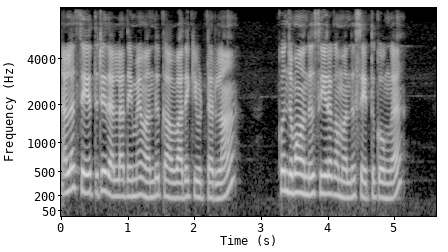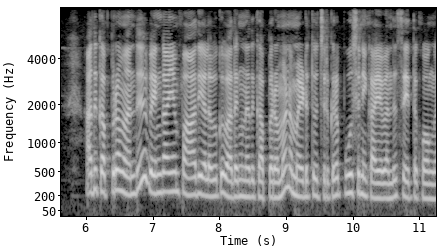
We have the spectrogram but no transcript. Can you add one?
நல்லா சேர்த்துட்டு இது எல்லாத்தையுமே வந்து க வதக்கி விட்டுடலாம். கொஞ்சமாக வந்து சீரகம் வந்து சேர்த்துக்கோங்க. அதுக்கப்புறம் வந்து வெங்காயம் பாதி அளவுக்கு வதங்கினதுக்கப்புறமா நம்ம எடுத்து வச்சுருக்கிற பூசணிக்காயை வந்து சேர்த்துக்கோங்க.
